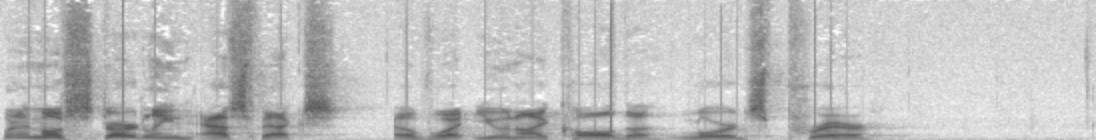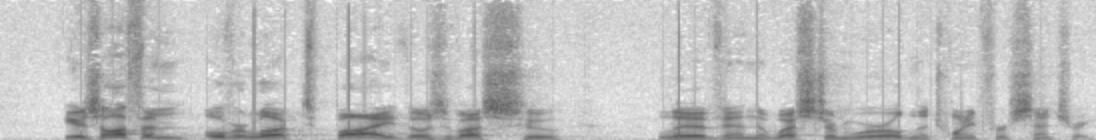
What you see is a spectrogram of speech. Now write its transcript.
One of the most startling aspects of what you and I call the Lord's Prayer is often overlooked by those of us who live in the Western world in the 21st century.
